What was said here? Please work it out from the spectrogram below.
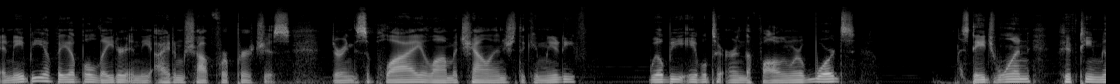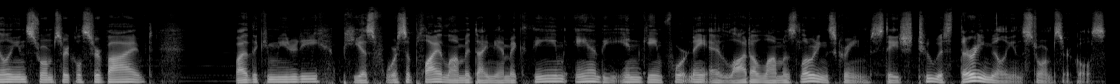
and may be available later in the item shop for purchase. During the Supply Llama Challenge, the community will be able to earn the following rewards. Stage 1, 15 million storm circles survived by the community, PS4 Supply Llama dynamic theme, and the in game Fortnite A Lot of Llamas loading screen. Stage 2 is 30 million storm circles.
